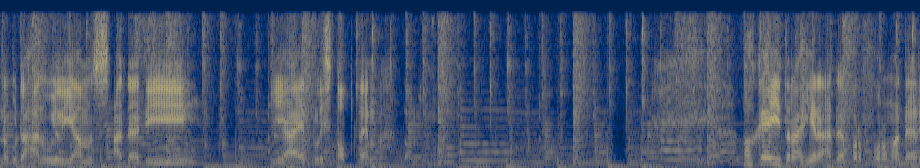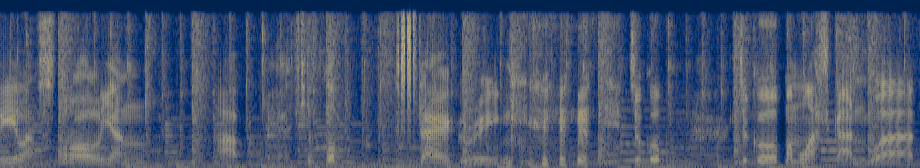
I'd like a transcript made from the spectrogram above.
mudah-mudahan Williams ada di ya at least top 10 lah tahun ini. Oke, terakhir ada performa dari Lance Stroll yang apa ya, cukup staggering. cukup cukup memuaskan buat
